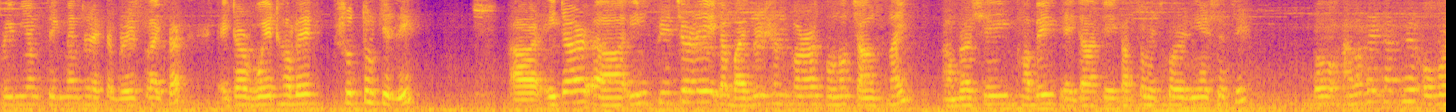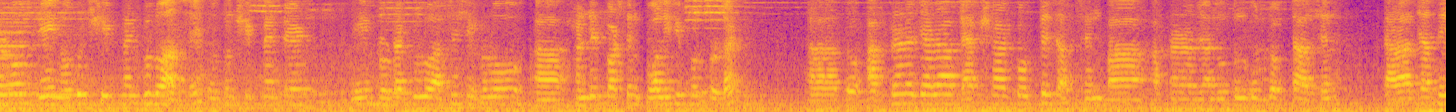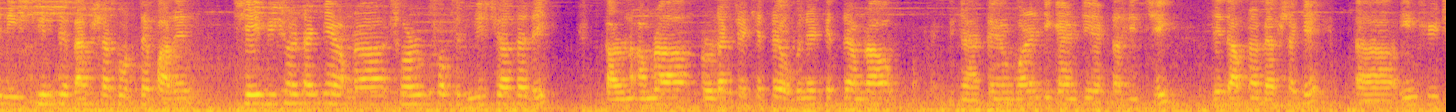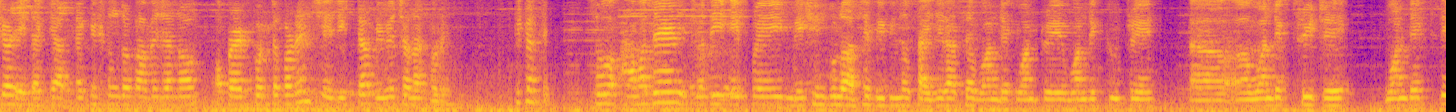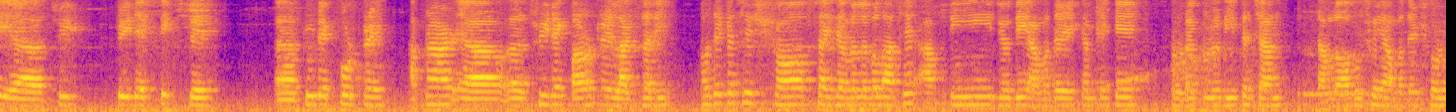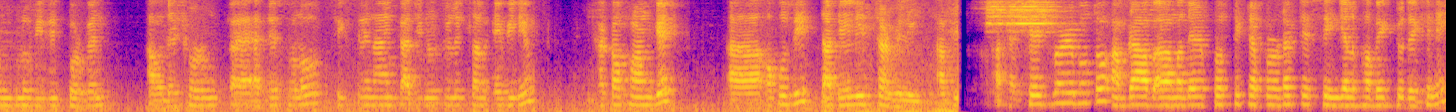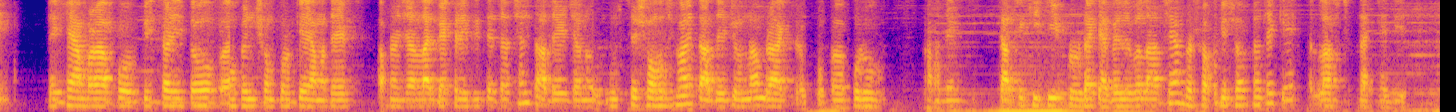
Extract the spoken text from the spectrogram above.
প্রিমিয়াম সেগমেন্টের একটা ব্রেড স্লাইসার এটার ওয়েট হবে সত্তর কেজি। আর এটার ইন ফিউচারে এটা ভাইব্রেশন করার কোনো চান্স নাই। আমরা সেইভাবেই এটাকে কাস্টমাইজ করে নিয়ে এসেছি। তো আমাদের কাছে ওভারঅল যে নতুন শিপমেন্টগুলো আছে, নতুন শিপমেন্টের যে প্রোডাক্টগুলো আছে, সেগুলো হান্ড্রেড পার্সেন্ট কোয়ালিটিফুল প্রোডাক্ট তো আপনারা যারা ব্যবসা করতে চাচ্ছেন বা আপনারা যারা নতুন উদ্যোক্তা আছেন, তারা যাতে নিশ্চিন্তে ব্যবসা করতে পারেন, সেই বিষয়টাকে আমরা সর্ব সবচেয়ে নিশ্চয়তা দিই। কারণ আমরা প্রোডাক্টের ক্ষেত্রে ওপেনের ক্ষেত্রে আমরা ওয়ারেন্টি গ্যারান্টি একটা দিচ্ছি, যেটা আপনার ব্যবসাকে ইন ফিউচার এটাকে আপনাকে সুন্দরভাবে যেন অপারেট করতে পারেন, সেই দিকটা বিবেচনা করে। ঠিক আছে? সো আমাদের যদি এই এই মেশিন আছে, বিভিন্ন সাইজের আছে one deck one tray one deck two tray one deck three tray one deck three three deck six tray two deck four tray আপনার থ্রি ডেক বারো ট্রে লাক্সারি আমাদের কাছে সব সাইজ অ্যাভেলেবল আছে। আপনি যদি আমাদের এখান থেকে প্রোডাক্টগুলো নিতে চান, তাহলে অবশ্যই আমাদের শোরুমগুলো ভিজিট করবেন। আমাদের শোরুম অ্যাড্রেস হলো six three nine Kazi Nazrul Islam avenue Dhaka Farmgate opposite the Daily Star billing আপনি আচ্ছা শেষবারের মতো আমরা আমাদের প্রত্যেকটা প্রোডাক্টের সিঙ্গেল ভাবে একটু দেখে নিই। দেখে আমরা বিস্তারিত ওভেন সম্পর্কে আমাদের আপনারা যারা লাইভ বেকারি দিতে চাচ্ছেন, তাদের যেন বুঝতে সহজ হয়, তাদের জন্য আমরা পুরো আমাদের কাছে কি কি প্রোডাক্ট অ্যাভেলেবেল আছে আমরা সবকিছু আপনাদেরকে লাস্ট দেখিয়ে দিয়েছি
